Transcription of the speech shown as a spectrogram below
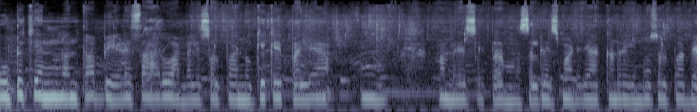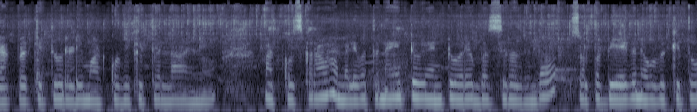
ಊಟಕ್ಕೆ ಅಂತ ಬೇಳೆ ಸಾರು, ಆಮೇಲೆ ಸ್ವಲ್ಪ ನುಗ್ಗೆಕಾಯಿ ಪಲ್ಯ ಆಮೇಲೆ ಸ್ವಲ್ಪ ಮಸಾಲೆ ರೈಸ್ ಮಾಡಿದೆ. ಯಾಕಂದರೆ ಇನ್ನೂ ಸ್ವಲ್ಪ ಬ್ಯಾಗ್ ಬ್ಯಾಕಿತ್ತು ರೆಡಿ ಮಾಡ್ಕೋಬೇಕಿತ್ತೆಲ್ಲ ಏನು ಅದಕ್ಕೋಸ್ಕರ ಆಮೇಲೆ ಇವತ್ತು ನೈಟು ಎಂಟೂವರೆ ಬಸ್ ಇರೋದ್ರಿಂದ ಸ್ವಲ್ಪ ಬೇಗನೆ ಹೋಗ್ಬೇಕಿತ್ತು.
